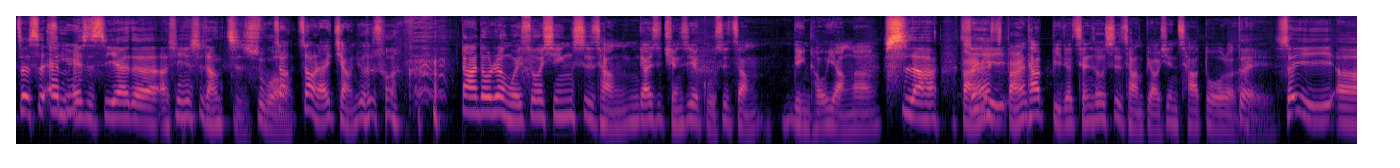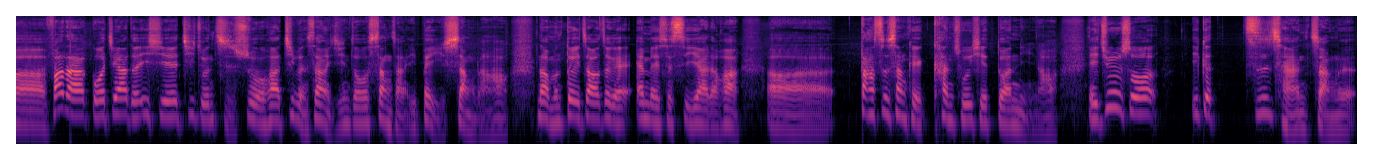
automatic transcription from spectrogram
这是 MSCI 的啊新兴市场指数哦。照照来讲，就是说 大家都认为说新兴市场应该是全世界股市涨领头羊啊。是啊，反而反而它比的成熟市场表现差多了。对，所以呃，发达国家的一些基准指数的话，基本上已经都上涨一倍以上了哈。那我们对照这个 MSCI 的话，呃，大致上可以看出一些端倪啊。也就是说，一个。资产涨了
